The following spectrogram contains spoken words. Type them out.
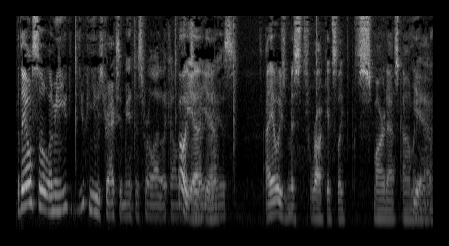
but they also I mean you you can use Drax and Mantis for a lot of the comedy. Oh, yeah, yeah. I always missed Rocket's like smart ass comedy. Yeah. though.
